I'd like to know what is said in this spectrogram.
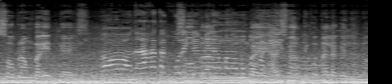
sobrang bait guys. Oo, nakakatagpo rin kami Sobrang ng mga bait. mababait. Ang swerte ko talaga nun. no.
